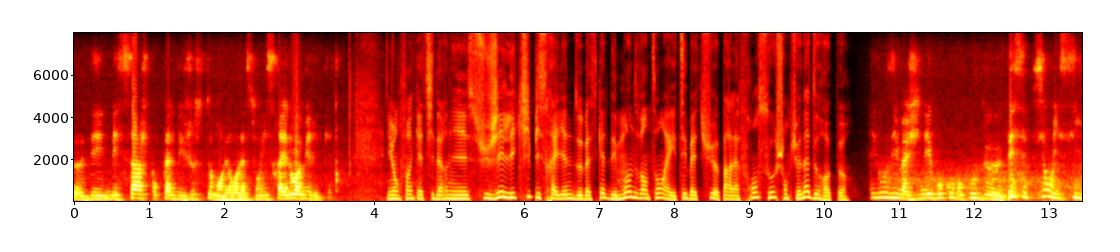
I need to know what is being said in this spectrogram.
euh, des messages pour calmer justement les relations israélo-américaines. Et enfin, Cathy, dernier sujet, l'équipe israélienne de basket des moins de 20 ans a été battue par la France au championnat d'Europe. Vous imaginez beaucoup, beaucoup de déceptions ici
